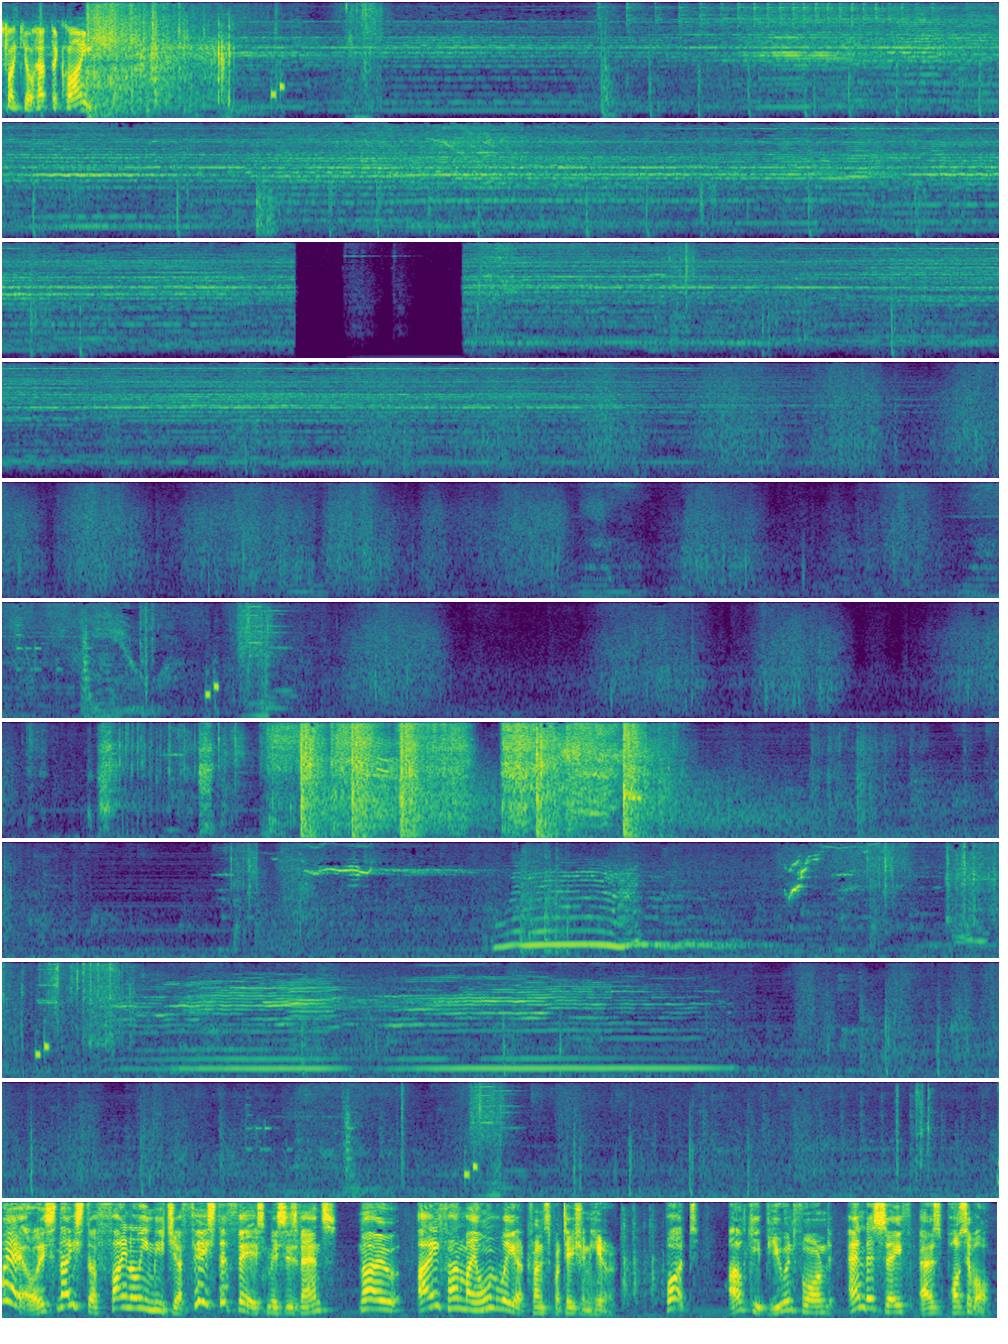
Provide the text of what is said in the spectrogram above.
Looks like you'll have to climb. Well, it's nice to finally meet you face to face, Mrs. Vance. Now, I found my own way of transportation here, but I'll keep you informed and as safe as possible.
